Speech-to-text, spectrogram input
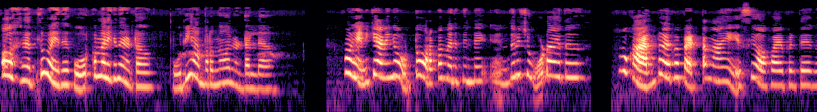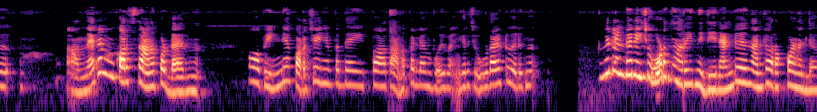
ഓ, എന്ത് വൈദ്യ കൂർക്കം വലിക്കുന്ന കേട്ടോ. പുലി അമർന്ന എനിക്കാണെങ്കിൽ ഒട്ടും ഉറക്കം വരുന്നില്ല എന്തൊരു ചൂടായത്? ഓ കറണ്ട് പോയപ്പോ പെട്ടെന്ന് ആ എ സി ഓഫ് ആയപ്പോഴത്തേക്ക്. അന്നേരം കുറച്ച് തണുപ്പുണ്ടായിരുന്നു. ഓ പിന്നെ കുറച്ച് കഴിഞ്ഞപ്പോഴത്തേ ഇപ്പൊ ആ തണുപ്പെല്ലാം പോയി ഭയങ്കര ചൂടായിട്ട് വരുന്നു. ഇവരെന്തായാലും ഈ ചൂടൊന്നും അറിയുന്നില്ലേ? രണ്ടുപേരും നല്ല ഉറക്കമാണല്ലോ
